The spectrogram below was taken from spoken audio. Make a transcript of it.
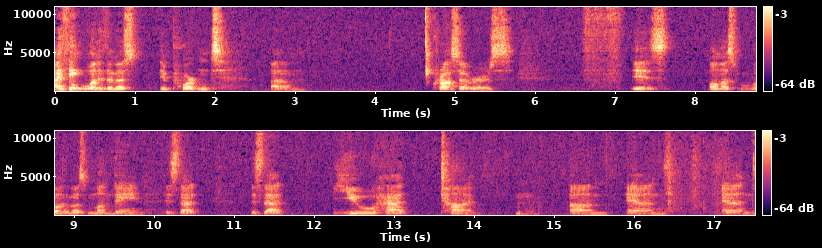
I think one of the most important um, crossovers is almost one of the most mundane. Is that is that you had time Mm-hmm. um, and and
